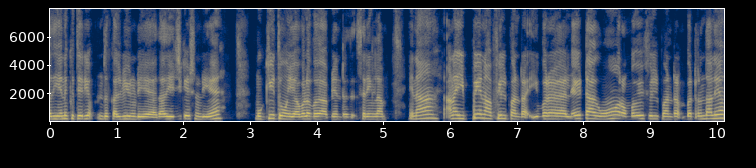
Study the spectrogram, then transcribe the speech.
அது எனக்கு தெரியும். இந்த கல்வியினுடைய அதாவது எஜுகேஷனுடைய முக்கியத்துவம் எவ்வளவு அப்படின்றது. சரிங்களா? ஏன்னா ஆனால் இப்பயும் நான் ஃபீல் பண்ணுறேன் இவரை லேட்டாகவும் ரொம்பவே ஃபீல் பண்ணுறேன் பட் இருந்தாலும்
